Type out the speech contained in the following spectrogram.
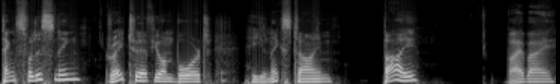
Thanks for listening. Great to have you on board. See you next time. Bye. Bye bye.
